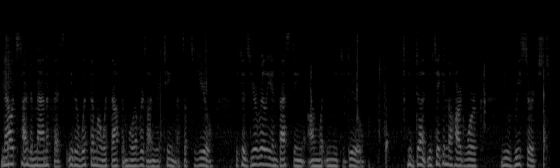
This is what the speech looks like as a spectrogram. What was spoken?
Now it's time to manifest either with them or without them. Whoever's on your team, that's up to you because you're really investing on what you need to do. You've done you've taken the hard work, you've researched.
